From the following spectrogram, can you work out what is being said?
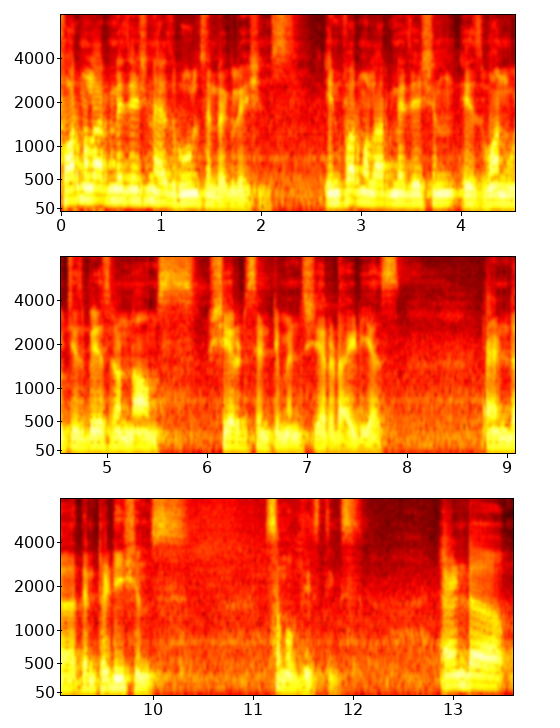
Formal organization has rules and regulations. Informal organization is one which is based on norms, shared sentiments, shared ideas, and uh, then traditions, some of these things. And uh,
